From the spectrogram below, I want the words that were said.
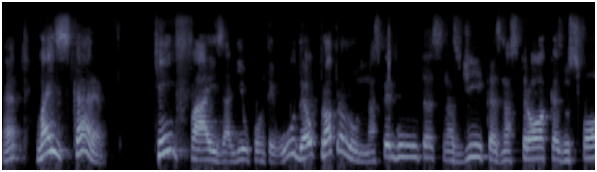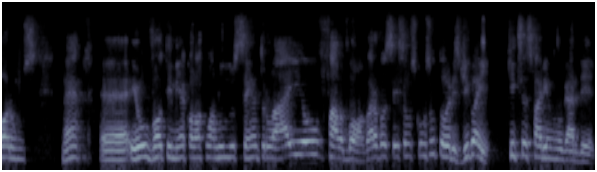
né? Mas, cara, quem faz ali o conteúdo é o próprio aluno, nas perguntas, nas dicas, nas trocas, nos fóruns. Né? É, eu volto e meia coloco um aluno no centro lá e eu falo, bom, agora vocês são os consultores, digo aí, o que, que vocês fariam no lugar dele?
